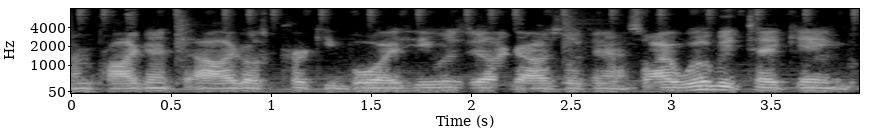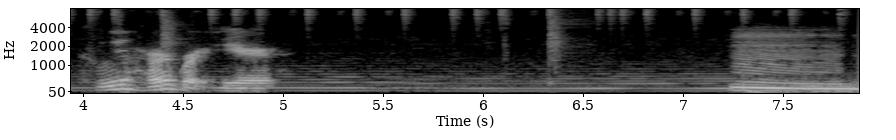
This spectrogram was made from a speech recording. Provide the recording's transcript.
I'm probably going to. Oh, there goes Kirky Boy. He was the other guy I was looking at. So I will be taking Khalil Herbert here. Hmm.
